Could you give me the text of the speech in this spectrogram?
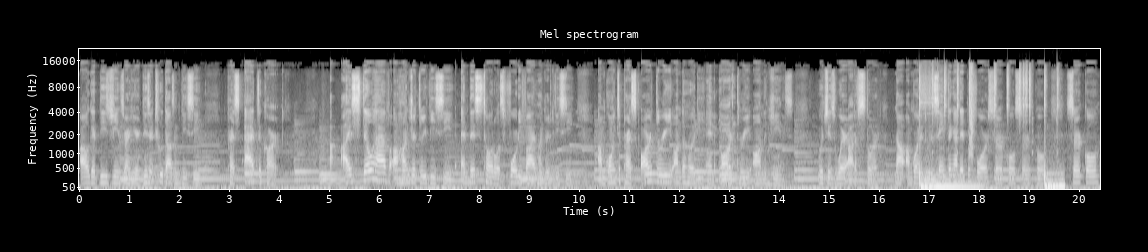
I'll get these jeans right here. These are 2000 VC. Press add to cart. I still have 103 VC and this total is 4500 VC. I'm going to press R3 on the hoodie and R3 on the jeans, which is wear out of store. Now I'm going to do the same thing I did before, circle, circle, circle.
